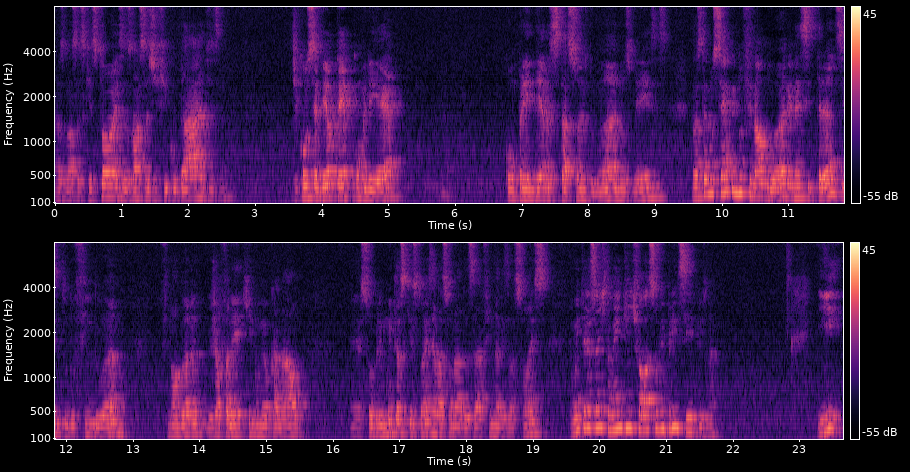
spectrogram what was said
as nossas questões, as nossas dificuldades, né? de conceber o tempo como ele é, né? compreendendo as estações do ano, os meses. Nós temos sempre no final do ano, e nesse trânsito do fim do ano, final do ano, eu já falei aqui no meu canal é, sobre muitas questões relacionadas a finalizações. É muito interessante também a gente falar sobre princípios, né? E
